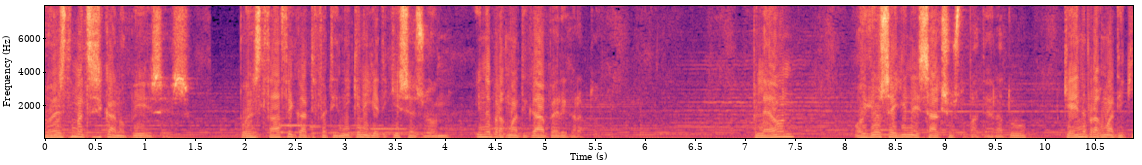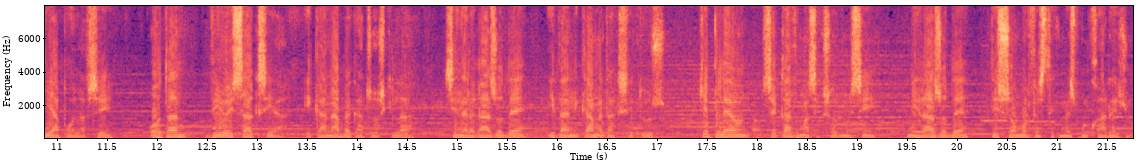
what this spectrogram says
Το αίσθημα της ικανοποίησης που αισθάθηκα τη φετινή κυνηγετική σεζόν είναι πραγματικά απερίγραπτο. Πλέον, ο γιος έγινε εισάξιος του πατέρα του και είναι πραγματική απόλαυση όταν δύο εισάξια ικανά μπεκατσόσκυλα συνεργάζονται ιδανικά μεταξύ τους και πλέον σε κάθε μας εξόρμηση μοιράζονται τις όμορφες στιγμές που χαρίζουν.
